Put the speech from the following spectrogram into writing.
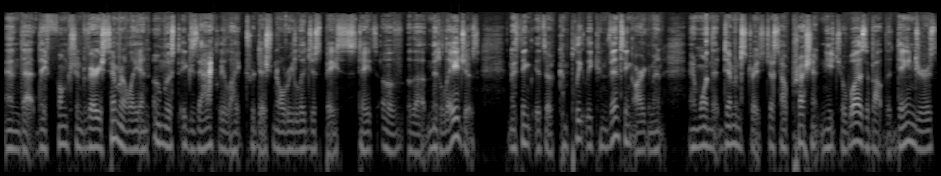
and that they functioned very similarly and almost exactly like traditional religious based states of the Middle Ages. And I think it's a completely convincing argument and one that demonstrates just how prescient Nietzsche was about the dangers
